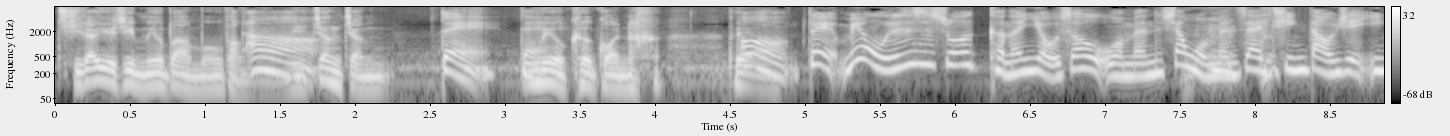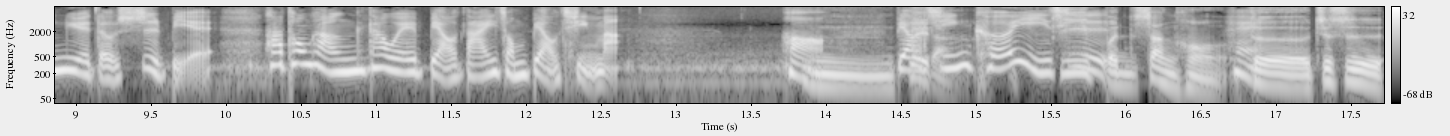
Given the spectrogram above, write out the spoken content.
其他乐器没有办法模仿的。嗯你这样讲对对，没有客观啊。对啊，哦，对，没有，我的意思是说，可能有时候我们像我们在听到一些音乐的识别，它通常它会表达一种表情嘛，好、嗯，表情可以基本上哈的，就是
